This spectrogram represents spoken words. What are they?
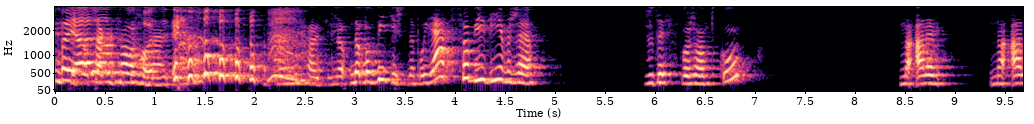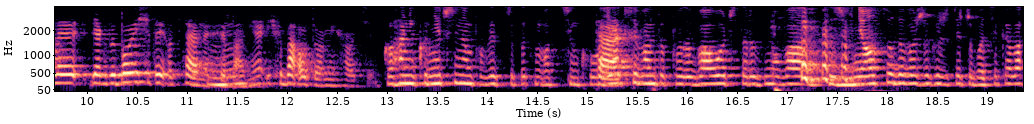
Czy Bo ja, to ale tak o co ci chodzi? O co mi chodzi? No, no bo widzisz, no bo ja w sobie wiem, że, że to jest w porządku, no ale, no ale jakby boję się tej oceny Mhm. chyba, nie? I chyba o to mi chodzi. Kochani, koniecznie nam powiedzcie po tym odcinku, Tak. jak się Wam to podobało, czy ta rozmowa coś wniosła do Waszego życia, czy była ciekawa,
